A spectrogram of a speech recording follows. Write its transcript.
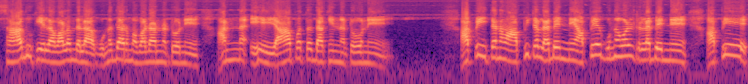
සාදු කියලා වළඳලා ಗುಣධර්ම වඩන්නට ඕනේ. අන්න ඒ යාපත දකින්නට ඕනේ. අපි හිතනවා අපිට ලැබෙන්නේ අපේ ගුණ වලට ලැබෙන්නේ අපේ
